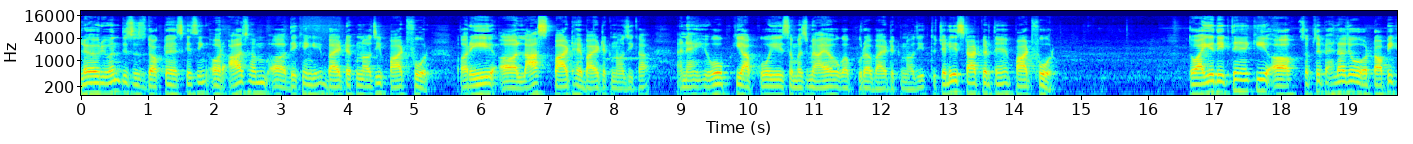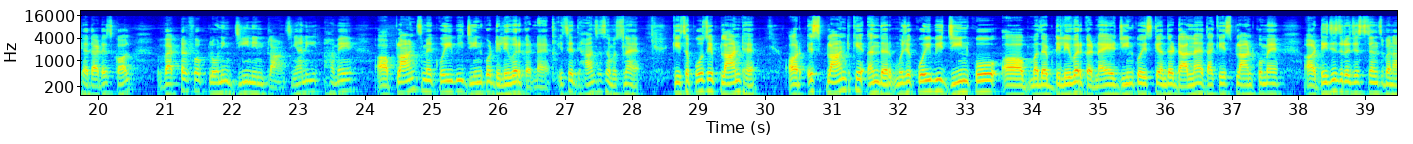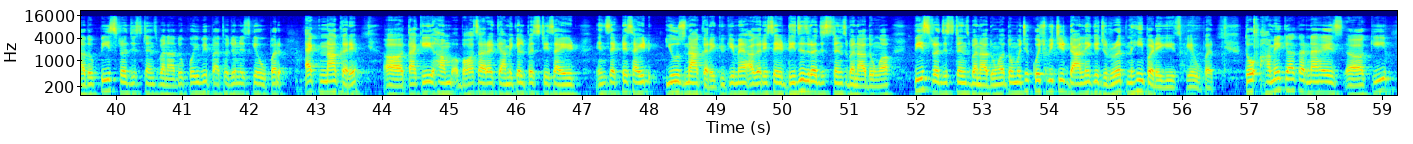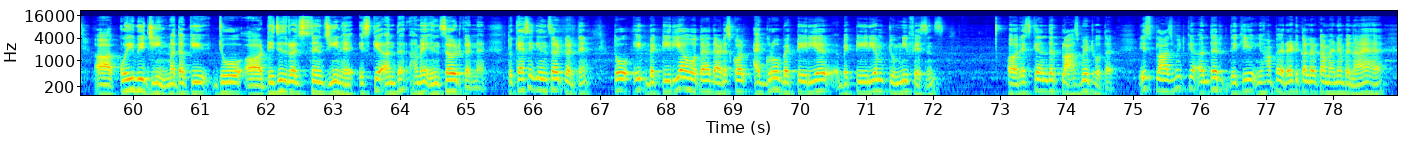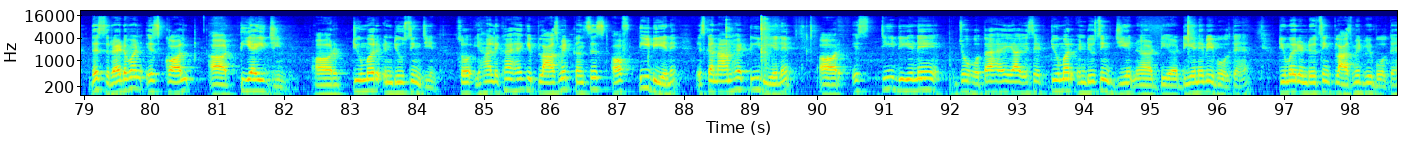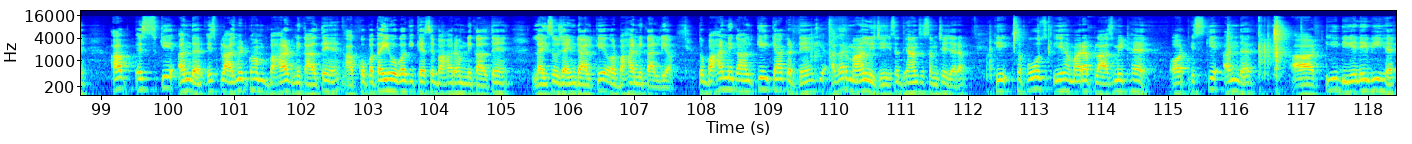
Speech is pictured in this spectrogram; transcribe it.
Hello everyone this is doctor S K Singh और आज हम देखेंगे बायोटेक्नोलॉजी पार्ट फोर और ये लास्ट पार्ट है बायोटेक्नोलॉजी का एंड आई होप कि आपको ये समझ में आया होगा पूरा बायोटेक्नोलॉजी तो चलिए स्टार्ट करते हैं पार्ट फोर तो आइए देखते हैं कि सबसे पहला जो टॉपिक है that is called vector for cloning gene in plants यानी हमें प्लांट्स में कोई भी जीन को डिलीवर करना है इसे ध्यान से समझना है कि सपोज़ ये प्लांट है और इस प्लांट के अंदर मुझे कोई भी जीन को आ, मतलब डिलीवर करना है जीन को इसके अंदर डालना है ताकि इस प्लांट को मैं डिज़ीज़ रेजिस्टेंस बना दो पीस रेजिस्टेंस बना दो कोई भी पैथोजन इसके ऊपर एक्ट ना करे ताकि हम बहुत सारा केमिकल पेस्टिसाइड इंसेक्टिसाइड यूज़ ना करें क्योंकि मैं अगर इसे डिज़ीज़ रेजिस्टेंस बना दूँगा पीस रेजिस्टेंस बना दूँगा तो मुझे कुछ भी चीज़ डालने की ज़रूरत नहीं पड़ेगी इसके ऊपर। तो हमें क्या करना है इस अ, कि अ, कोई भी जीन मतलब कि जो डिज़ीज़ रेजिस्टेंस जीन है इसके अंदर हमें इंसर्ट करना है। तो कैसे इंसर्ट करते हैं? तो एक बैक्टीरिया होता है that is called agro bacteria bacterium tumefaciens और इसके अंदर प्लाज्मिड होता है। इस प्लाज्मिड के अंदर देखिए, यहाँ पर रेड कलर का मैंने बनाया है। This red one is called T I gene और ट्यूमर इंड्यूसिंग जीन सो यहाँ लिखा है कि plasmid consist of T D N A इसका नाम है टी डी एन ए और इस टी डी एन ए जो होता है या इसे tumour inducing G D N A भी बोलते हैं। ट्यूमर इंड्यूसिंग प्लाज्मिट भी बोलते हैं। अब इसके अंदर, इस प्लाज्मिड को हम बाहर निकालते हैं। आपको पता ही होगा कि कैसे बाहर हम निकालते हैं, लाइसोजाइम डाल के और बाहर निकाल लिया। तो बाहर निकाल के क्या करते हैं कि अगर मान लीजिए, इसे ध्यान से समझे ज़रा, कि सपोज़ ये हमारा प्लाज्मिड है और इसके अंदर टी डी एन ए भी है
